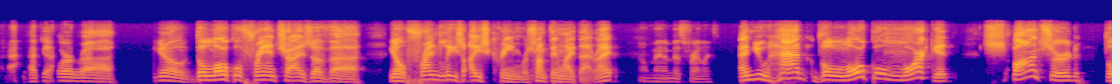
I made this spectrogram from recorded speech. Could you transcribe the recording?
okay, or uh, you know, the local franchise of uh, you know Friendly's Ice Cream or something like that, right? Oh man, I miss Friendly's. and you had the local market sponsored the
